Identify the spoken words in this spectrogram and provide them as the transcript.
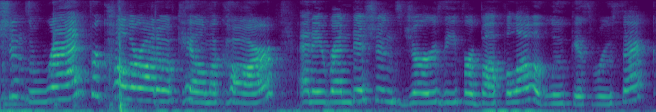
Generations Red for Colorado of Cale Makar. And a Renditions jersey for Buffalo of Lukas Rousek.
